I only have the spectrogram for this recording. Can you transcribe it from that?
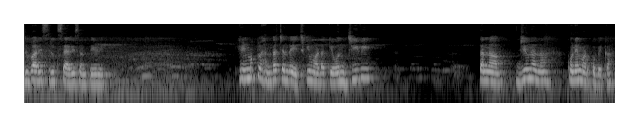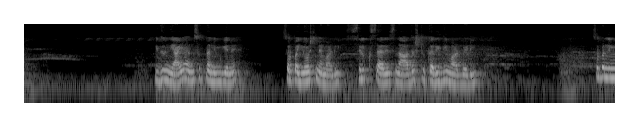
ದುಬಾರಿ ಸಿಲ್ಕ್ ಸ್ಯಾರೀಸ್ ಅಂತೇಳಿ. ಹೆಣ್ಮಕ್ಳ ಹಂದ ಚಂದ ಹೆಚ್ಚಿಗೆ ಮಾಡೋಕ್ಕೆ ಒಂದು ಜೀವಿ ತನ್ನ ಜೀವನನ ಕೊನೆ ಮಾಡ್ಕೋಬೇಕಾ? ಇದು ನ್ಯಾಯ ಅನಿಸುತ್ತಾ ನಿಮಗೇನೆ? ಸ್ವಲ್ಪ ಯೋಚನೆ ಮಾಡಿ. ಸಿಲ್ಕ್ ಸ್ಯಾರೀಸ್ನ ಆದಷ್ಟು ಖರೀದಿ ಮಾಡಬೇಡಿ. ಸ್ವಲ್ಪ ನಿಮ್ಮ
